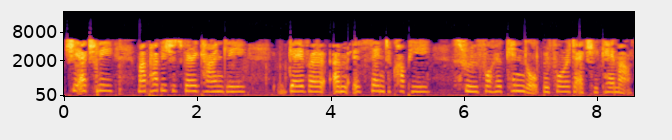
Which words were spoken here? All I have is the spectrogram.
She actually, my publishers very kindly gave a um, sent a copy through for her Kindle before it actually came out,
